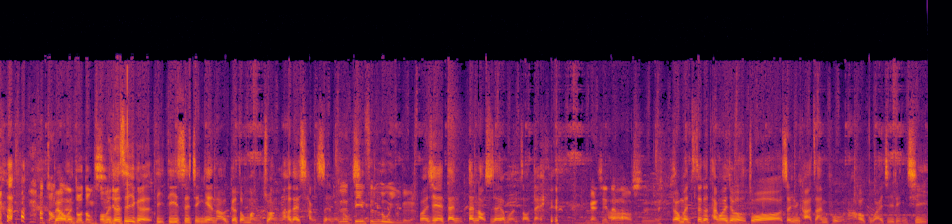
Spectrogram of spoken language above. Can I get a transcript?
他撞了很多东西。我们就是一个第第一次经验，然后各种莽撞，然后再尝试很多东西。这是第一次露营的人，我们现在丹丹老师在给我们招待。很感谢丹老师。然后我们这个摊位就有做神谕卡占卜，然后古埃及灵气。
